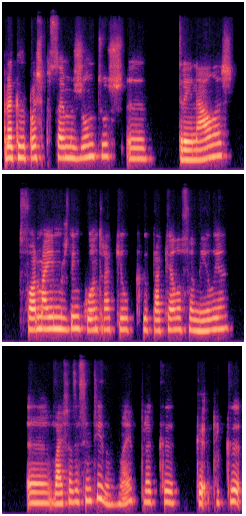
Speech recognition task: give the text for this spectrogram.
para que depois possamos juntos treiná-las de forma a irmos de encontro àquilo que para aquela família vai fazer sentido, não é? Para que que, porque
